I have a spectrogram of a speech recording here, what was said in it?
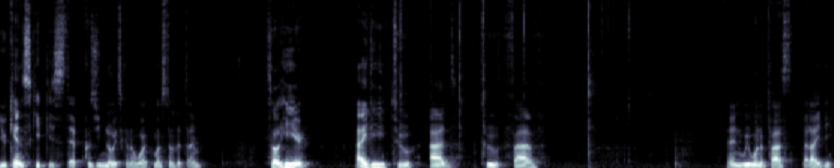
you can skip this step because you know it's going to work most of the time. So here, ID to add to fav, and we want to pass that ID.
